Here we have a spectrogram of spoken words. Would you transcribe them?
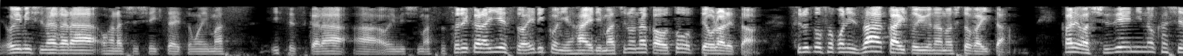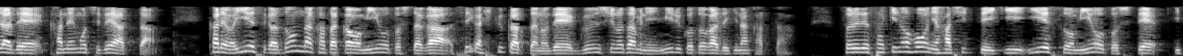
お読みしながらお話ししていきたいと思います。一節からお読みします。それからイエスはエリコに入り街の中を通っておられた。するとそこにザーカイという名の人がいた。彼は酒税人の頭で金持ちであった。彼はイエスがどんな方かを見ようとしたが、背が低かったので、群衆のために見ることができなかった。それで先の方に走っていき、イエスを見ようとして、一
